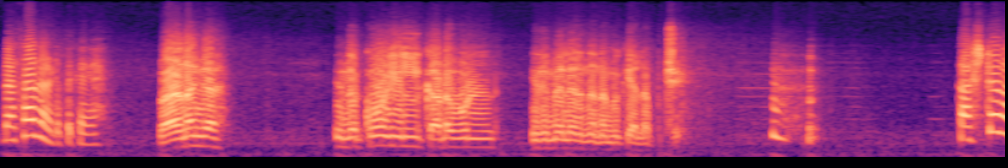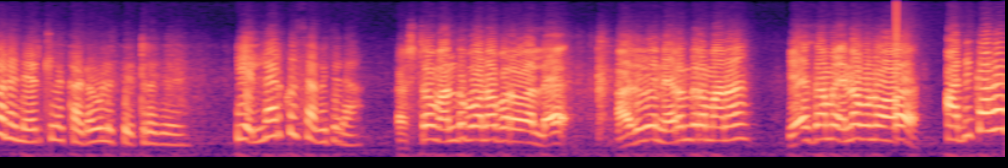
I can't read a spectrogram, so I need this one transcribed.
பிரசாதம் எடுத்துக்கங்க. வேணாங்க. இந்த கோயில் கடவுள் இது மேல இருந்த நம்பிக்கை எல்லாம் போச்சு. கஷ்டம் வர நேரத்துல கடவுளை திட்டுறது எல்லாருக்கும் சகஜதான் கஷ்டம் வந்து போனா பரவாயில்ல. அதுவே நிரந்தரமான ஏசாம என்ன பண்ணுவா அதுக்காக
